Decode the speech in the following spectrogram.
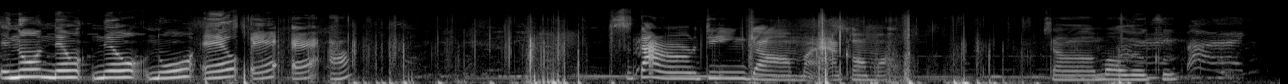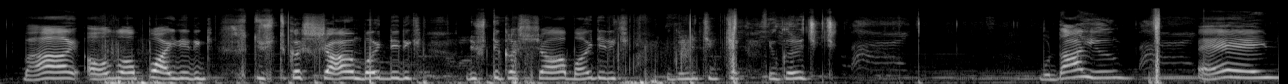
E no no no no l e e a. Starting gama gama. Selamünaleyküm. Bay Allah bay dedik. Düştük aşağı bay dedik. Düştük aşağı bay dedik. Yukarı çıkacak. Yukarı çık çık. Buradayım. Hey.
